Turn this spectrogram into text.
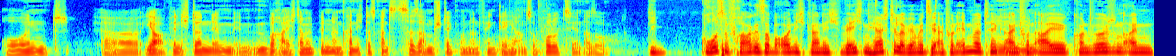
und äh, ja, wenn ich dann im, im, im Bereich damit bin, dann kann ich das Ganze zusammenstecken und dann fängt er hier an zu produzieren. Also Die große Frage ist aber auch nicht gar nicht, welchen Hersteller. Wir haben jetzt hier einen von Envertec, Mhm. einen von AI Conversion, einen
